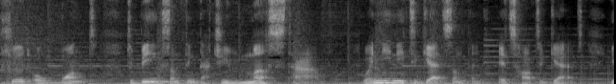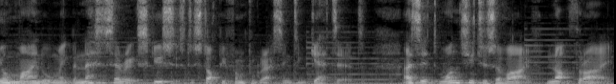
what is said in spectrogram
should or want to being something that you must have. When you need to get something, it's hard to get. Your mind will make the necessary excuses to stop you from progressing to get it, as it wants you to survive, not thrive.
